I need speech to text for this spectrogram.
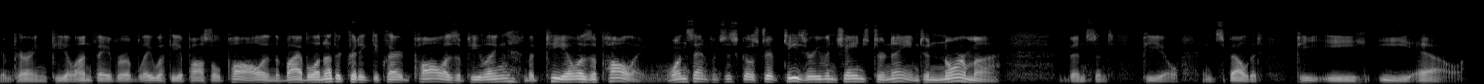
comparing Peale unfavorably with the Apostle Paul in the Bible. Another critic declared Paul as appealing, but Peale as appalling. One San Francisco strip teaser even changed her name to Norma Vincent Peel and spelled it P E E L.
